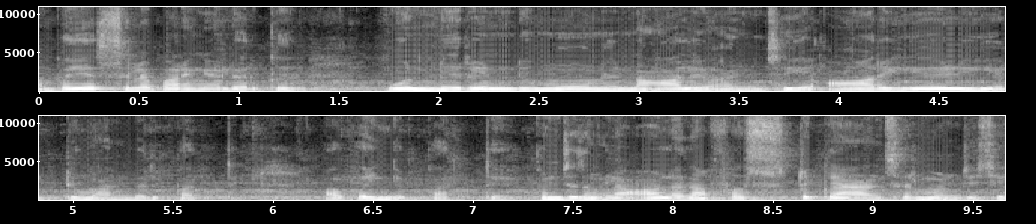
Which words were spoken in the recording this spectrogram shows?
அப்போ எஸ்ஸில் பாருங்கள் எவ்வளோ இருக்குது ஒன்று ரெண்டு மூணு நாலு அஞ்சு ஆறு ஏழு எட்டு ஒன்பது பத்து. அப்போ இங்கே பத்து. புரிஞ்சுதுங்களா? அவ்வளோதான் ஃபஸ்ட்டுக்கு ஆன்சர் முடிஞ்சிச்சு.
